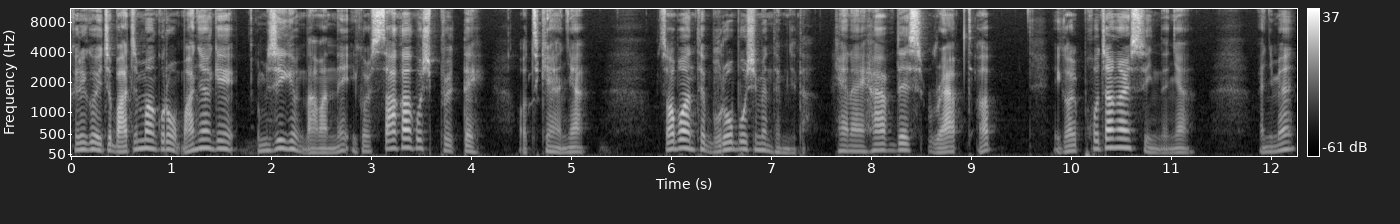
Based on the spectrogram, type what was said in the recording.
그리고 이제 마지막으로 만약에 음식이 남았네 이걸 싸가고 싶을 때 어떻게 하냐 서버한테 물어보시면 됩니다. Can I have this wrapped up? 이걸 포장할 수 있느냐? 아니면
